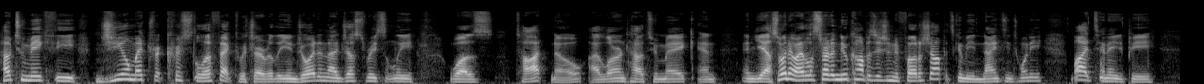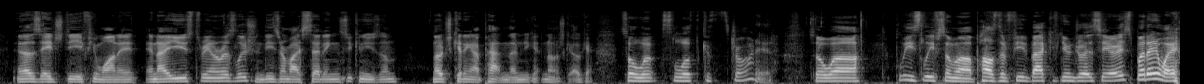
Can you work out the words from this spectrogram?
how to make the geometric crystal effect, which I really enjoyed, and I just recently was taught. No, I learned how to make. And and yeah, so anyway, let's start a new composition in Photoshop. It's gonna be 1920 by 1080p. And that is HD if you want it. And I use 300 resolution. These are my settings. You can use them. No, just kidding. I patent them. You can no, just kidding. okay. So let's so let's get started. So uh, please leave some uh, positive feedback if you enjoy the series. But anyway,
